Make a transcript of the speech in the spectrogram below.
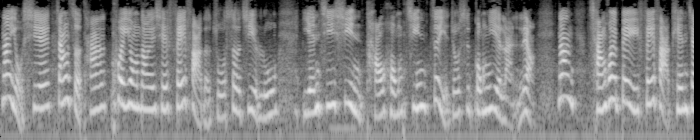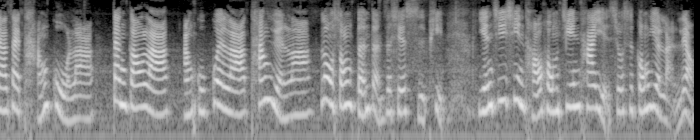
那有些商者他会用到一些非法的着色剂，如盐基性桃红金，这也就是工业染料。那常会被非法添加在糖果啦、蛋糕啦、红龟粿啦、汤圆啦、肉松等等这些食品。盐基性桃红金，它也就是工业染料，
